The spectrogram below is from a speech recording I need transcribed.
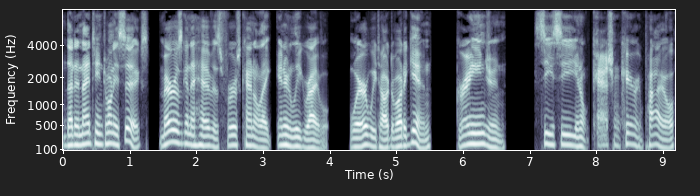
That in 1926, Mara's going to have his first kind of like interleague rival, where we talked about again, Grange and CC, you know, cash and carry Pyle,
